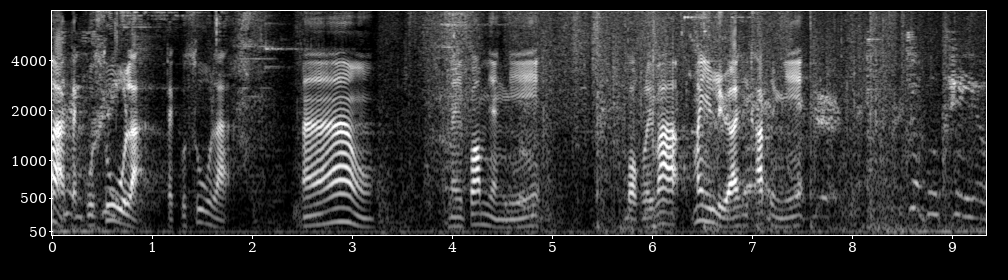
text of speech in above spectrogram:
อะ แต่กูสู้ล่ะ แต่กูสู้ล่ะ อ้าว ในป้อมอย่างนี้ บอกเลยว่าไม่เหลือสิครับอย่างนี้ Double KO.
